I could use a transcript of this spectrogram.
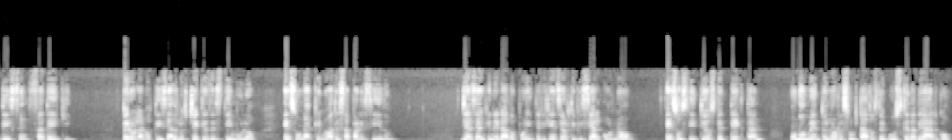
dice Sadeghi. Pero la noticia de los cheques de estímulo es una que no ha desaparecido ya sean generado por inteligencia artificial o no, esos sitios detectan un aumento en los resultados de búsqueda de algo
